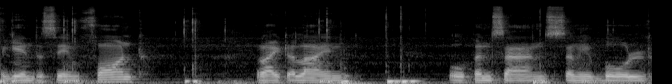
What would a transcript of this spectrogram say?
Again the same font right align open sans semi bold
